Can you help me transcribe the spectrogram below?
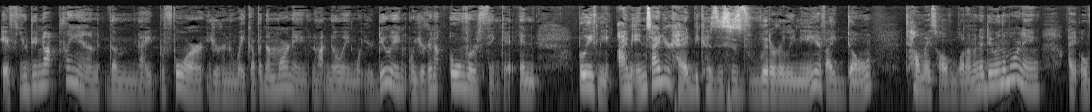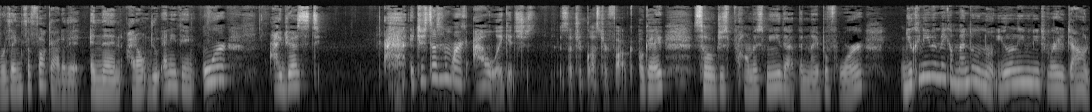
if you do not plan the night before, you're gonna wake up in the morning not knowing what you're doing, or you're gonna overthink it. And Believe me, I'm inside your head because this is literally me. If I don't tell myself what I'm to do in the morning, I overthink the fuck out of it and then I don't do anything or I just it just doesn't work out. Like it's just such a clusterfuck, okay? So just promise me that the night before you can even make a mental note. You don't even need to write it down.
